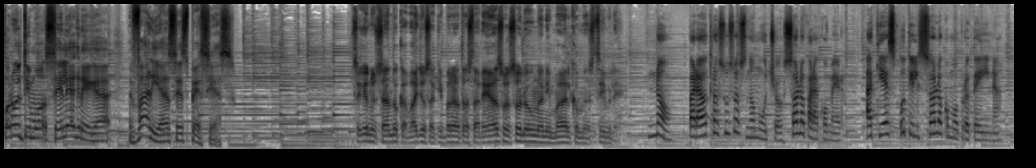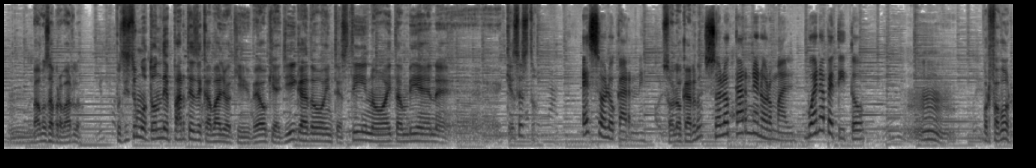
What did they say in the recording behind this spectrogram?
Por último, se le agrega varias especias. ¿Siguen usando caballos aquí para otras tareas o es solo un animal comestible? No, para otros usos no mucho, solo para comer. Aquí es útil solo como proteína. Mm, Vamos a probarlo. Pusiste un montón de partes de caballo aquí. Veo que hay hígado, intestino, hay también... eh, ¿Qué es esto? Es solo carne. ¿Solo carne? Solo carne normal. Buen apetito. Mm, por favor.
